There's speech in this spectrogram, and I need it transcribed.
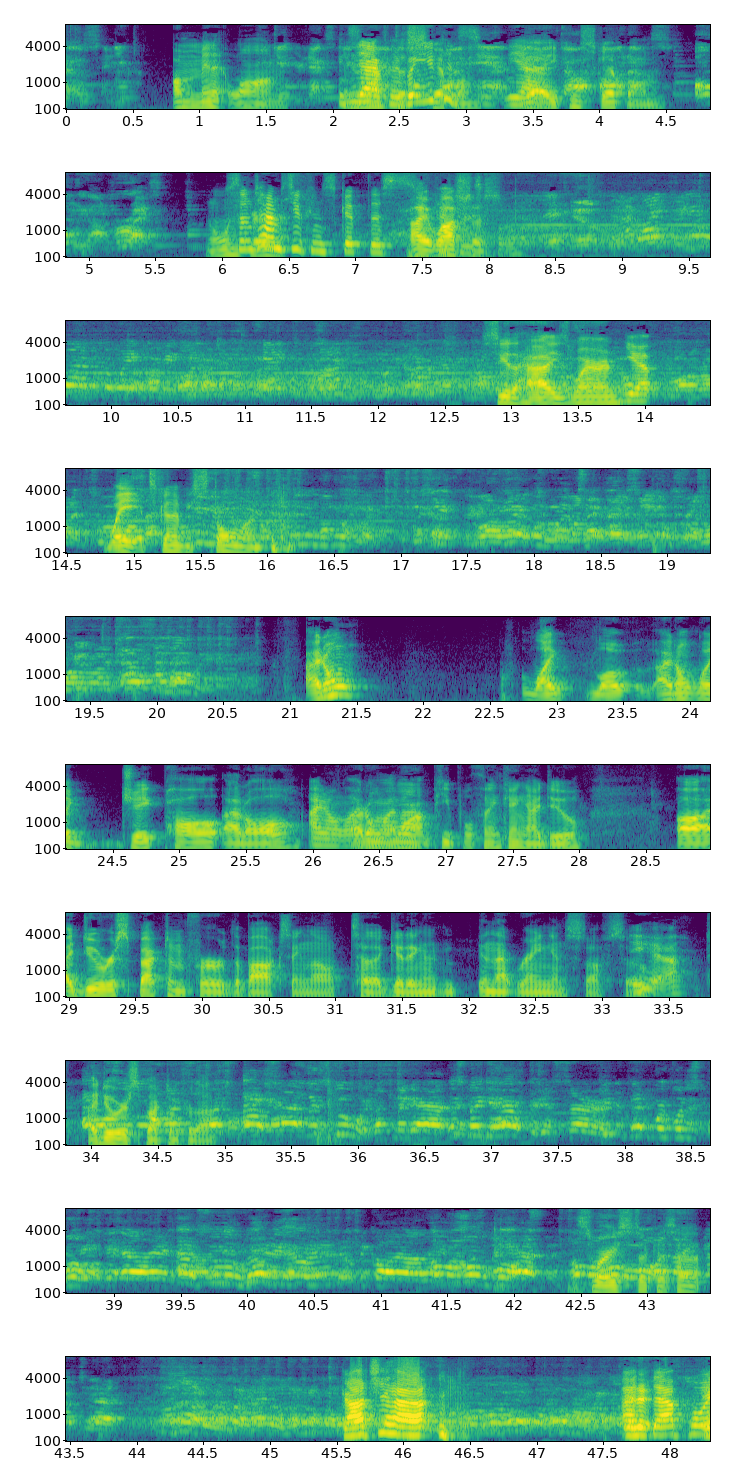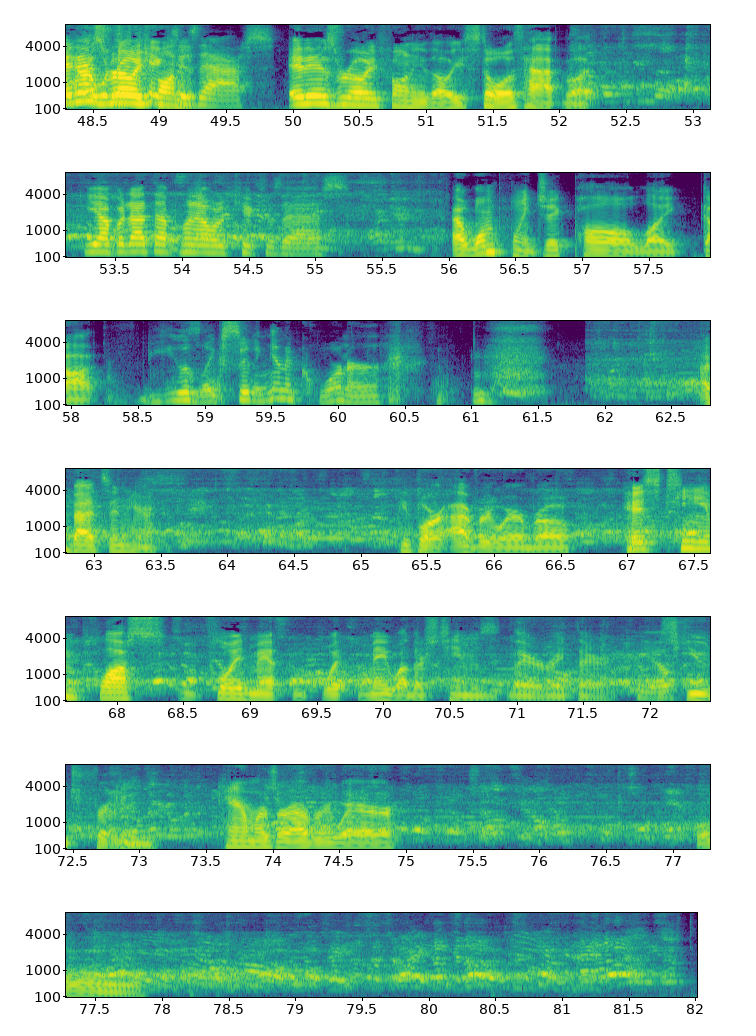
a minute long. Exactly, you but you skip can 'em. s- Yeah, yeah. you can skip them. No one Sometimes cares. you can skip this. Alright, watch this. second- See the hat he's wearing? Yep. Wait, it's gonna be stolen. I don't like Lo- I don't like Jake Paul at all. I don't like I don't him either. want people thinking I do. Uh, I do respect him for the boxing though, to getting in, in that ring and stuff. So Yeah. I do respect him for that. Let's do it. Let's make it happen. Let's make it happen. Yes, sir. Get the paperwork for this ball. Absolutely. I'll be out here. I'm my own boss. I swear he stuck his hat. Got your hat. At It- that point, it I is would have really kicked funny. his ass. It is really funny though. He stole his hat, but Yeah, but at that point, I would have kicked his ass. at one point Jake Paul like got he was like sitting in a corner. I bet it's in here. People are everywhere, bro. His team plus Floyd May- Mayweather's team is there, right there. Yep. Huge freaking cameras are everywhere. Oh.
